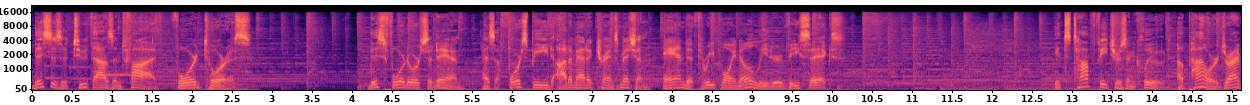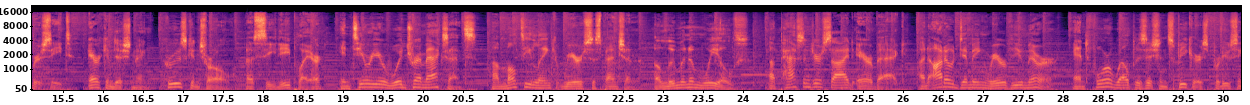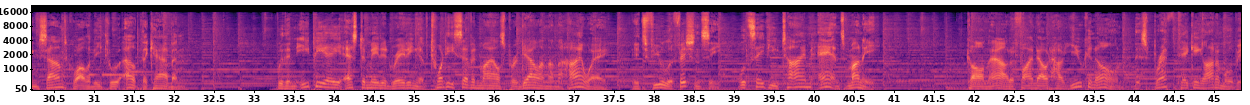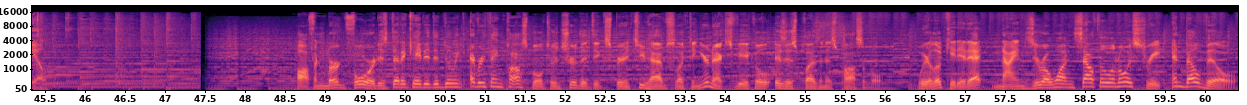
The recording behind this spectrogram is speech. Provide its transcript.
This is a 2005 Ford Taurus. This four-door sedan has a four-speed automatic transmission and a 3.0-liter V6. Its top features include a power driver's seat, air conditioning, cruise control, a CD player, interior wood trim accents, a multi-link rear suspension, aluminum wheels, a passenger side airbag, an auto-dimming rear view mirror, and four well-positioned speakers producing sound quality throughout the cabin. With an EPA estimated rating of 27 miles per gallon on the highway, its fuel efficiency will save you time and money. Call now to find out how you can own this breathtaking automobile. Auffenberg Ford is dedicated to doing everything possible to ensure that the experience you have selecting your next vehicle is as pleasant as possible. We are located at 901 South Illinois Street in Belleville.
